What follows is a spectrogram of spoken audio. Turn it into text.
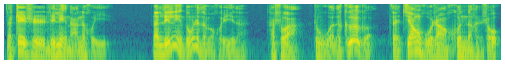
那这是林岭南的回忆。那林岭东是怎么回忆的？他说啊，这我的哥哥在江湖上混得很熟，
